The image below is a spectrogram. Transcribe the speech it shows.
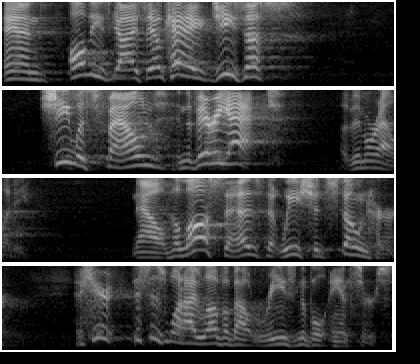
And all these guys say, okay, Jesus, she was found in the very act of immorality. Now, the law says that we should stone her. And here, this is what I love about reasonable answers.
